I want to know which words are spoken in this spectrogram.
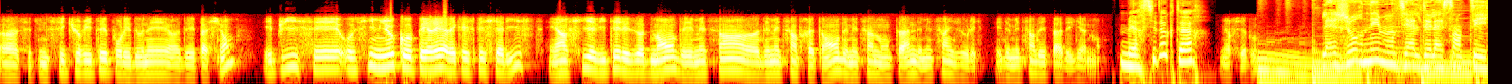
euh, c'est une sécurité pour les données euh, des patients. Et puis c'est aussi mieux coopérer avec les spécialistes et ainsi éviter les odements des médecins, euh, des médecins traitants, des médecins de montagne, des médecins isolés et des médecins d'EHPAD également. Merci docteur. Merci à vous. La journée mondiale de la santé.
